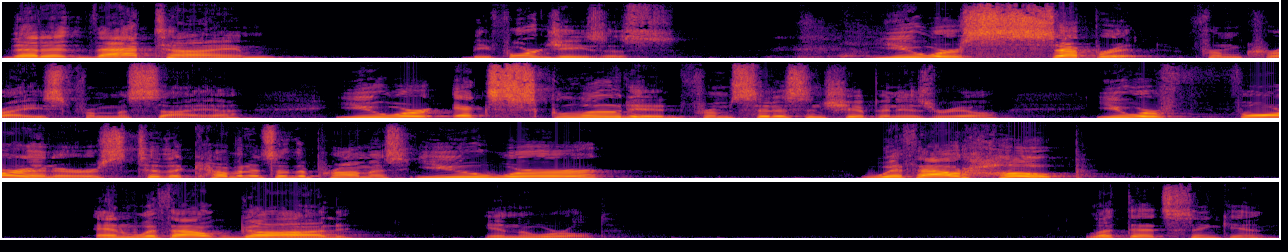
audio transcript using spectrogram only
that at that time before Jesus, you were separate from Christ, from Messiah. You were excluded from citizenship in Israel you were foreigners to the covenants of the promise. You were without hope and without God in the world. Let that sink in.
